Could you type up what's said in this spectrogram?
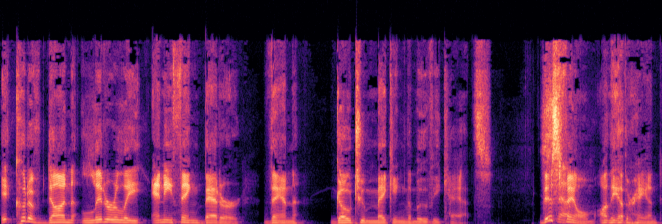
it could have done literally anything better than go to making the movie Cats. This So- film, on the other hand,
